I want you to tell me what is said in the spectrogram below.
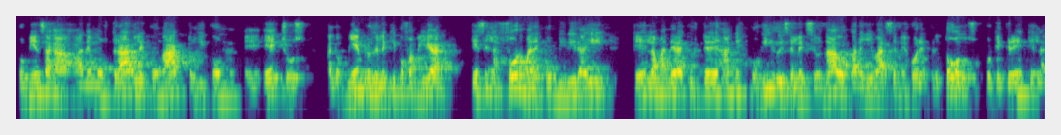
comienzan a, demostrarle con actos y con eh, hechos a los miembros del equipo familiar que esa es la forma de convivir ahí, que es la manera que ustedes han escogido y seleccionado para llevarse mejor entre todos, porque creen que es la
